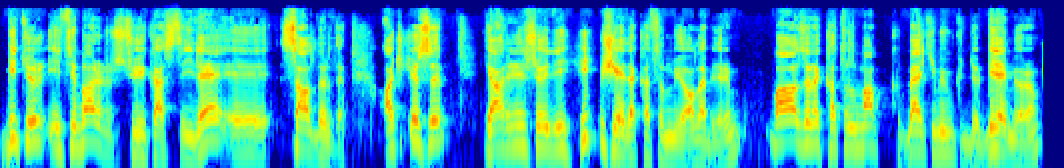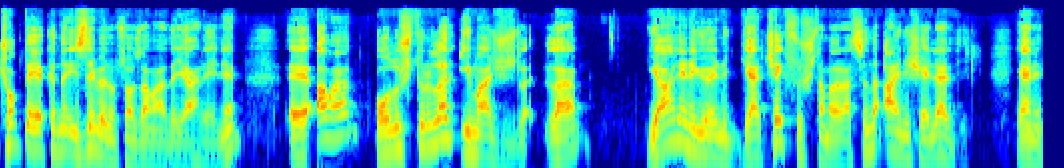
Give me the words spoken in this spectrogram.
bir tür itibar suikastı ile e, saldırdı. Açıkçası Yahre'nin söylediği hiçbir şeye de katılmıyor olabilirim. Bazılarına katılmak belki mümkündür bilemiyorum. Çok da yakından izlemiyordum son zamanlarda Yahre'ni. Ee, ama oluşturulan imajla Yahren'e yönelik gerçek suçlamalar aslında aynı şeyler değil. Yani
